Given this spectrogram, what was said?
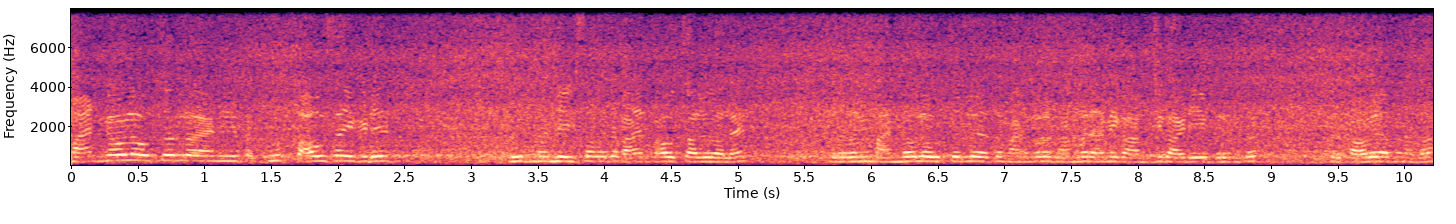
माणगावला उतरलो आहे आणि आता खूप पाऊस आहे इकडे. खूप म्हणजे हिसाबाच्या बाहेर पाऊस चालू झाला आहे तर आम्ही माणगावला उतरलो आहे आता माणगावला थांबणार आहे आम्ही आमची गाडी येईपर्यंत तर पाहूया आपण आता.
